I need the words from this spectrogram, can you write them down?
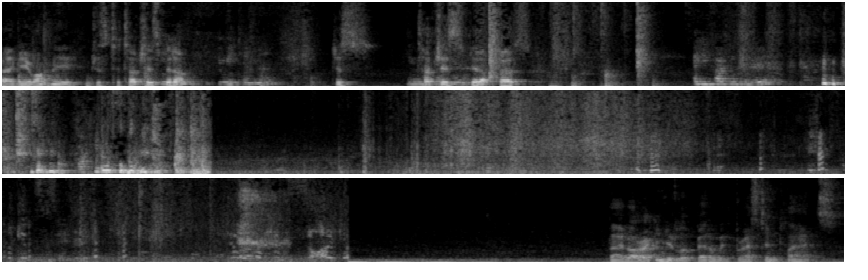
Baby, you want me just to touch this bit up? Give me 10 minutes. Just Give me touch 10 this minutes. up first. Are you fucking serious? Are you fucking serious? Babe, I reckon you'd look better with breast implants.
